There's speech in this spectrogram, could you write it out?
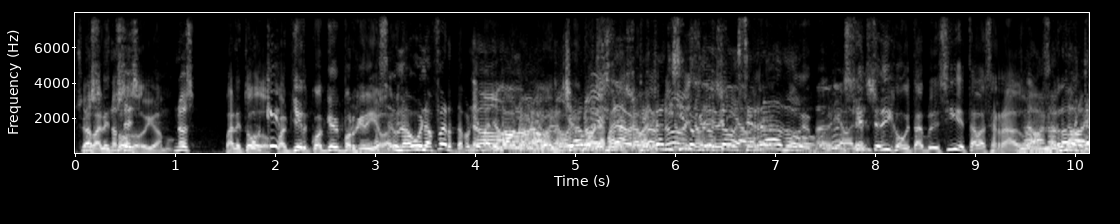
Sea, no- vale no todo, sé- digamos. no- Vale todo. Cualquier, cualquier porquería Es vale. una buena oferta. ¿Por qué No, vale no, no, no, no, Chavo, no, palabra están diciendo no, que no estaba cerrado. ¿Quién te dijo que sí estaba cerrado? No, No, no está.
